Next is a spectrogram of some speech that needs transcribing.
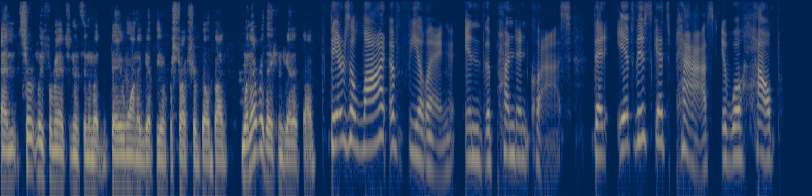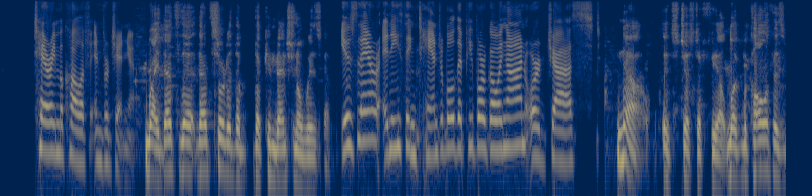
And certainly for Manchin and Sinema, they want to get the infrastructure bill done whenever they can get it done. there's a lot of feeling in the pundit class that if this gets passed, it will help Terry McAuliffe in Virginia. Right. That's the that's sort of the the conventional wisdom. Is there anything tangible that people are going on, or just No, it's just a feel. Look, McAuliffe has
